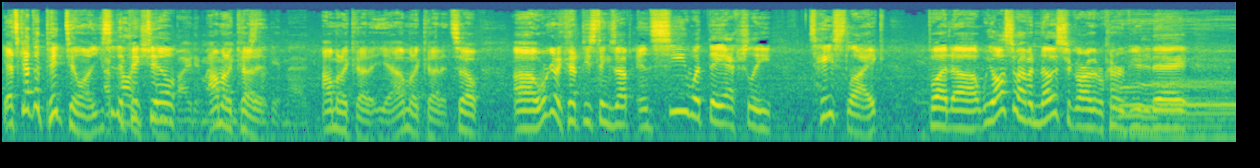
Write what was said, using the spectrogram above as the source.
Yeah, it's got the pigtail on. You can I see the pigtail. shouldn't bite it. My I'm gonna cut it. still get mad. I'm gonna cut it. Yeah, I'm gonna cut it. So uh, we're gonna cut these things up and see what they actually taste like. But uh, we also have another cigar that we're gonna review today,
